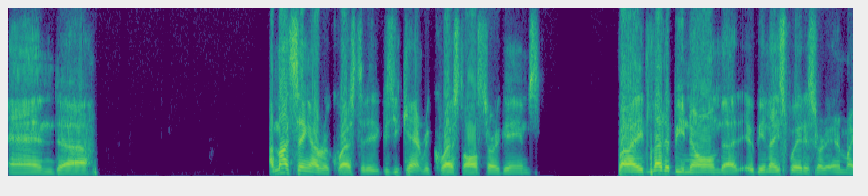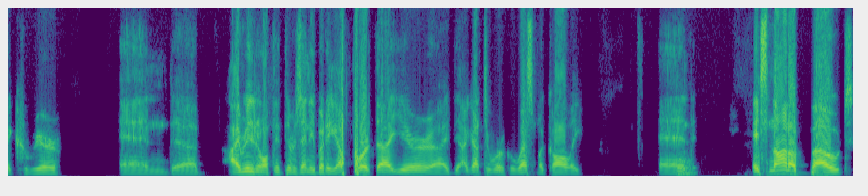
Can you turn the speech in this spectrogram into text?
And uh, I'm not saying I requested it because you can't request all star games, but I let it be known that it would be a nice way to sort of end my career. And uh, I really don't think there was anybody up for it that year. I, I got to work with Wes McCauley. And cool. it's not about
